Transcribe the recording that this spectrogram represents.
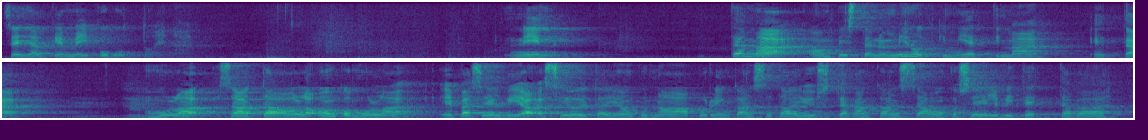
Sen jälkeen me ei puhuttu enää. Niin tämä on pistänyt minutkin miettimään, että mulla saattaa olla, onko mulla epäselviä asioita jonkun naapurin kanssa tai ystävän kanssa, onko selvitettävää.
